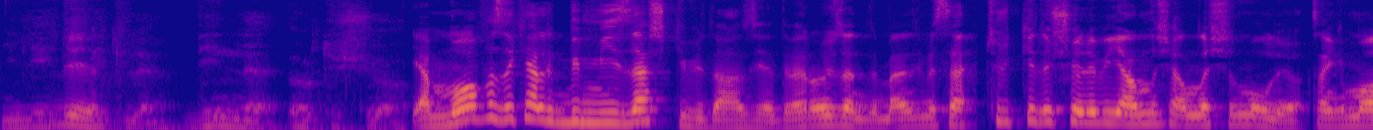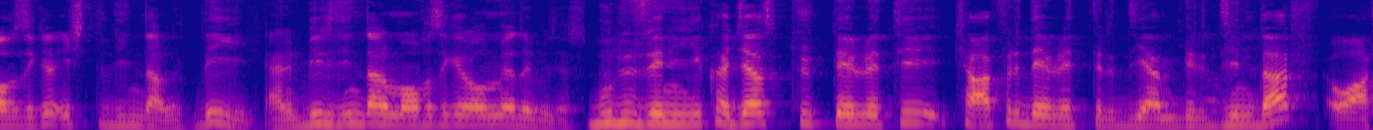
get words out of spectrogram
Milliyetçilikle, dinle örtüşüyor. Ya muhafazakarlık bir mizaç gibi daha ziyade. Ben o yüzden dedim. Ben mesela Türkiye'de şöyle bir yanlış anlaşılma oluyor. Sanki muhafazakar işte dindarlık. Değil. Yani bir dindar muhafazakar olmayabilir. Bu düzeni yıkacağız. Türk devleti kafir devlettir diyen bir dindar o artık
